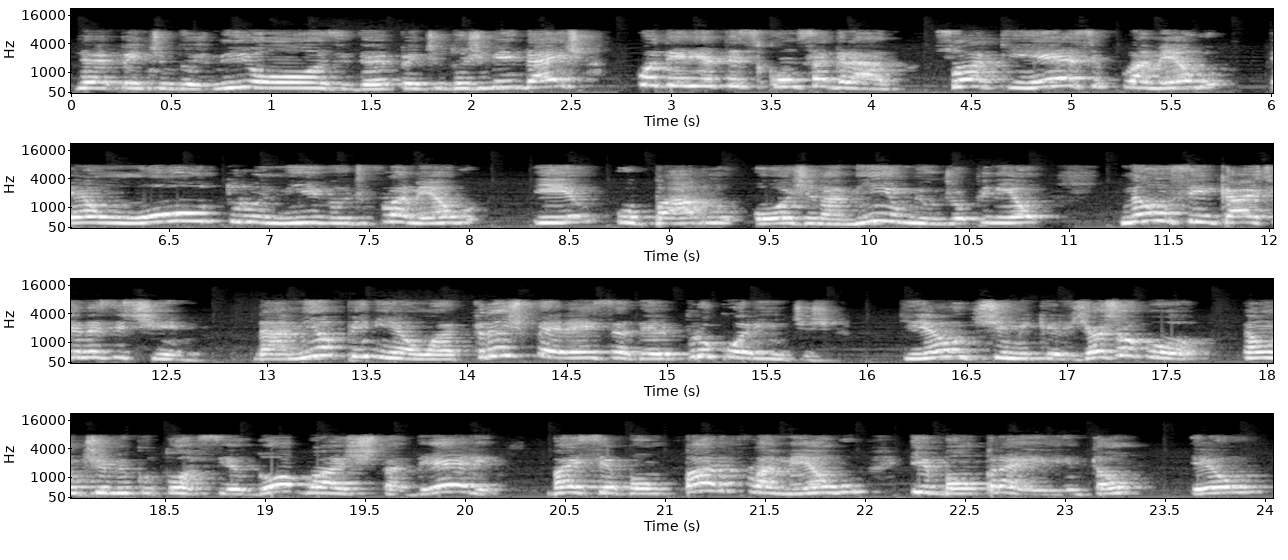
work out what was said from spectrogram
de repente em 2011, de repente em 2010, poderia ter se consagrado. Só que esse Flamengo é um outro nível de Flamengo e o Pablo, hoje, na minha humilde opinião, não se encaixa nesse time. Na minha opinião, a transferência dele para o Corinthians, que é um time que ele já jogou, é um time que o torcedor gosta dele, vai ser bom para o Flamengo e bom para ele. Então, eu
